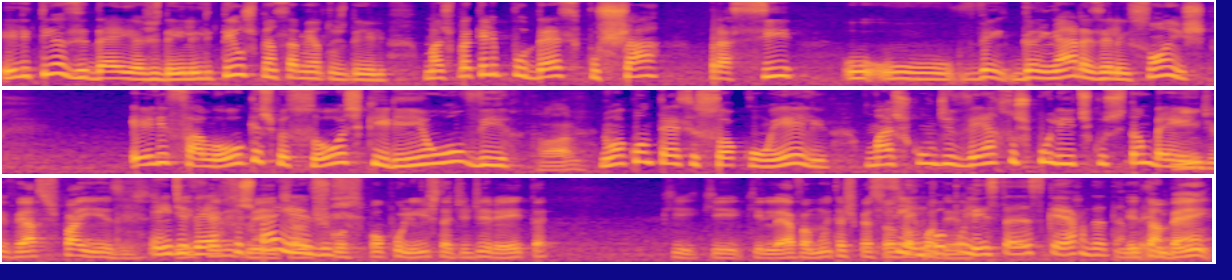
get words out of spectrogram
Ele tem as ideias dele, ele tem os pensamentos dele, mas para que ele pudesse puxar para si o, o- ganhar as eleições, ele falou o que as pessoas queriam ouvir. Claro. Não acontece só com ele, mas com diversos políticos também. Em diversos países. Em diversos Infelizmente, É um países. discurso populista de direita que, que, que leva muitas pessoas Sim, ao poder. populista da esquerda também. E também,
